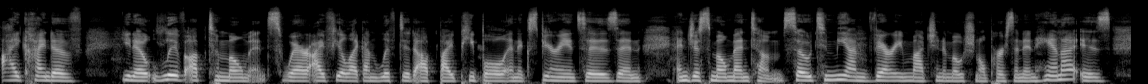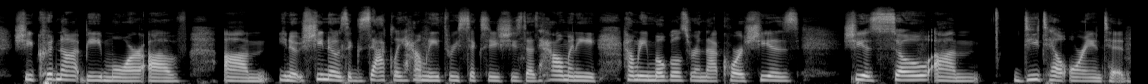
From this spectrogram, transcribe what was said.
I kind of, you know, live up to moments where I feel like I'm lifted up by people and experiences and and just momentum. So to me, I'm very much an emotional person. And Hannah is, she could not be more of, um, you know, she knows exactly how many 360s she does, how many how many moguls are in that course. She is she is so um, detail oriented.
